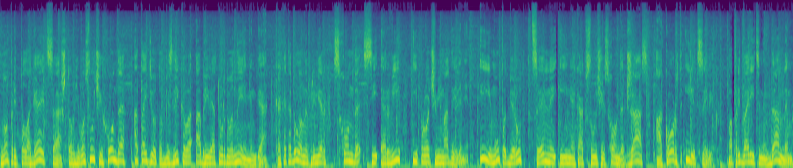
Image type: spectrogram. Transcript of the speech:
но предполагается, что в его случае Honda отойдет от безликого аббревиатурного нейминга, как это было, например, с Honda CR-V и прочими моделями. И ему подберут цельное имя, как в случае с Honda Jazz, Accord или Civic. По предварительным данным,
